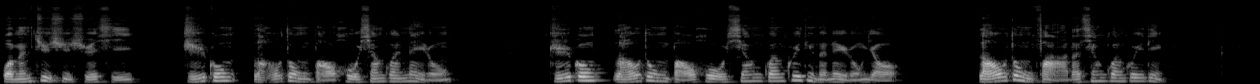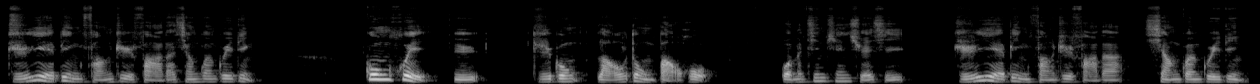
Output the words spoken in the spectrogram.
我们继续学习。职工劳动保护相关内容，职工劳动保护相关规定的内容有：劳动法的相关规定、职业病防治法的相关规定、工会与职工劳动保护。我们今天学习职业病防治法的相关规定。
